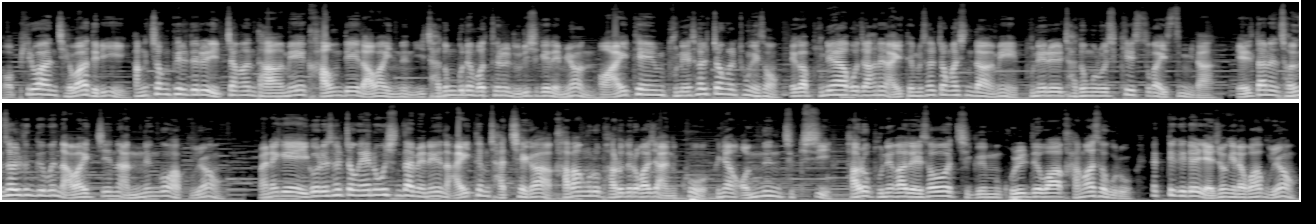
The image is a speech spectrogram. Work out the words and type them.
어, 필요한 재화들이 방청 필드를 입장한 다음에 가운데에 나와 있는 이 자동 분해 버튼을 누르시게 되면 어, 아이템 분해 설정을 통해서 내가 분해하고자 하는 아이템을 설정하신 다음에 분해를 자동으로 시킬 수가 있습니다. 예, 일단은 전설 등급은 나와 있지는 않는 것 같고요. 만약에 이거를 설정해 놓으신다면은 아이템 자체가 가방으로 바로 들어가지 않고 그냥 얻는 즉시 바로 분해가 돼서 지금 골드와 강화석으로 획득이 될 예정이라고 하고요.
